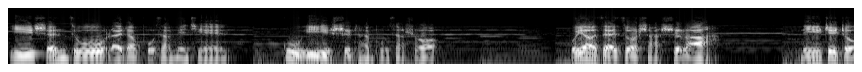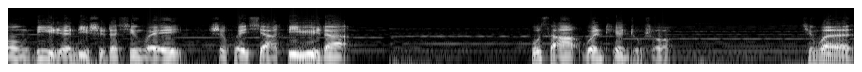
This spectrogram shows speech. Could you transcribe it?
以神足来到菩萨面前。故意试探菩萨说：“不要再做傻事了，你这种利人利事的行为是会下地狱的。”菩萨问天主说：“请问，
